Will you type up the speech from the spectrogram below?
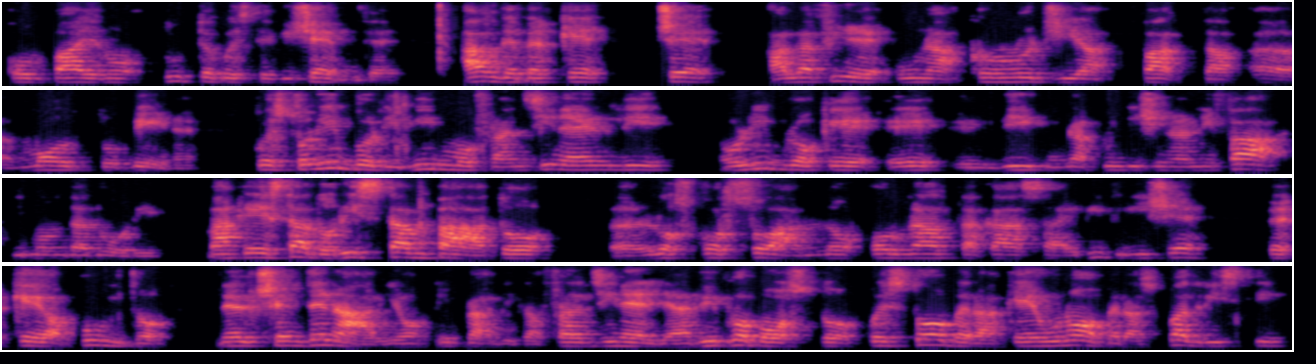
compaiono tutte queste vicende, anche perché c'è alla fine una cronologia fatta eh, molto bene. Questo libro di Mimmo Franzinelli è un libro che è eh, di una quindicina anni fa di Mondadori, ma che è stato ristampato eh, lo scorso anno con un'altra casa editrice perché appunto nel centenario, in pratica, Franzinelli ha riproposto quest'opera che è un'opera squadristi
